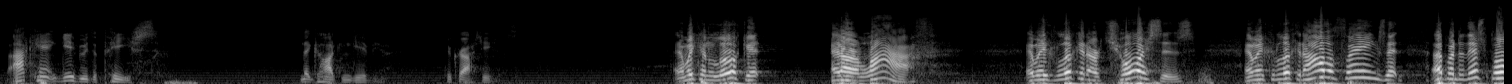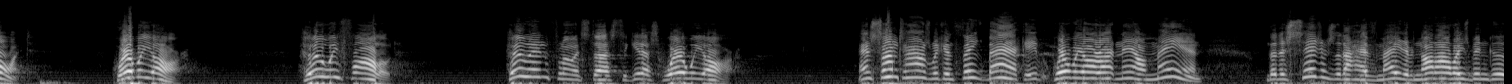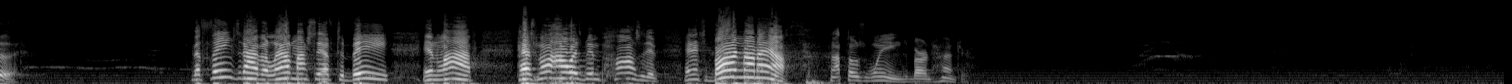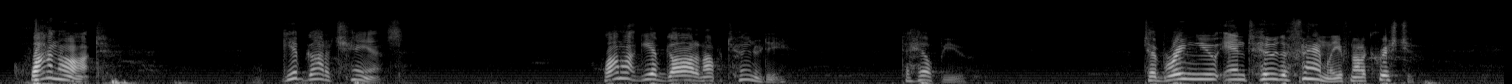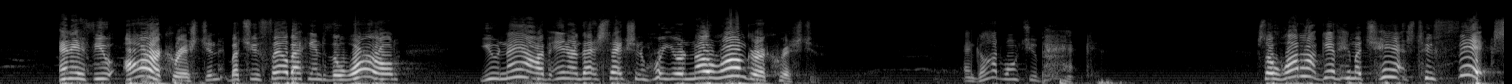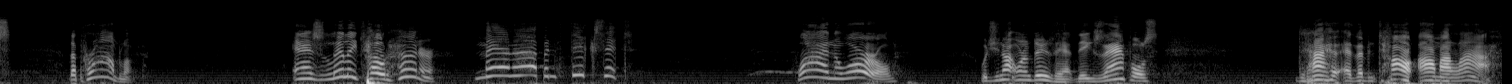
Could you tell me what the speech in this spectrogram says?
I can't give you the peace that God can give you through Christ Jesus. And we can look at at our life, and we can look at our choices, and we can look at all the things that, up until this point, where we are, who we followed, who influenced us to get us where we are. And sometimes we can think back where we are right now. Man, the decisions that I have made have not always been good. The things that I've allowed myself to be in life has not always been positive, and it's burned my mouth. Not those wings burned Hunter. Why not give God a chance? Why not give God an opportunity to help you? To bring you into the family, if not a Christian. And if you are a Christian, but you fell back into the world, you now have entered that section where you're no longer a Christian. And God wants you back. So why not give Him a chance to fix the problem? And as Lily told Hunter, man up and fix it. Why in the world would you not want to do that? The examples that I have been taught all my life.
